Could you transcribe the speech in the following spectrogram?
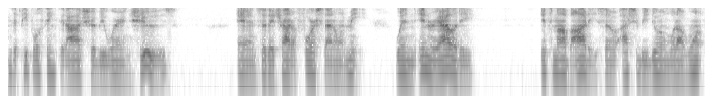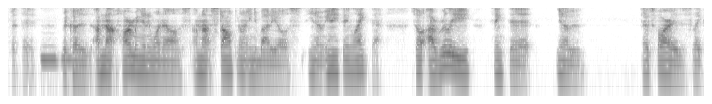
that people think that I should be wearing shoes, and so they try to force that on me. When in reality, it's my body, so I should be doing what I want with it Mm-hmm. because I'm not harming anyone else. I'm not stomping on anybody else, you know, anything like that. So I really think that, you know, as far as like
